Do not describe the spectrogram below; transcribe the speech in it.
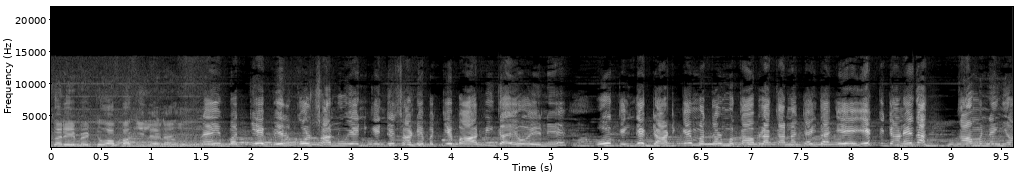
ਘਰੇ ਬੈਠੋ, ਆਪਾਂ ਕੀ ਲੈਣਾ ਜੀ? ਨਹੀਂ, ਬੱਚੇ ਬਿਲਕੁਲ ਸਾਨੂੰ ਇਹ ਨਹੀਂ ਕਹਿੰਦੇ, ਸਾਡੇ ਬੱਚੇ ਬਾਹਰ ਵੀ ਗਏ ਹੋਏ ਨੇ। ਉਹ ਕਹਿੰਦੇ ਡਟ ਕੇ ਮਤਲਬ ਮੁਕਾਬਲਾ ਕਰਨਾ ਚਾਹੀਦਾ। ਇਹ ਇੱਕ ਜਾਣੇ ਦਾ ਕੰਮ ਨਹੀਂ ਆ।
